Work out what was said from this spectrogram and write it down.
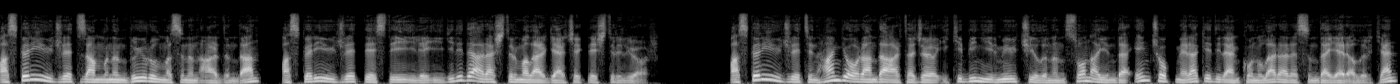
Asgari ücret zammının duyurulmasının ardından, asgari ücret desteği ile ilgili de araştırmalar gerçekleştiriliyor. Asgari ücretin hangi oranda artacağı 2023 yılının son ayında en çok merak edilen konular arasında yer alırken,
